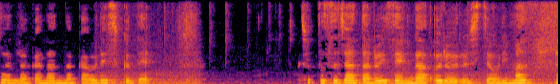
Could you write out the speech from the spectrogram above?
なんだかなんだか嬉しくて。ちょっとスジャータ涙腺がうるうるしております。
